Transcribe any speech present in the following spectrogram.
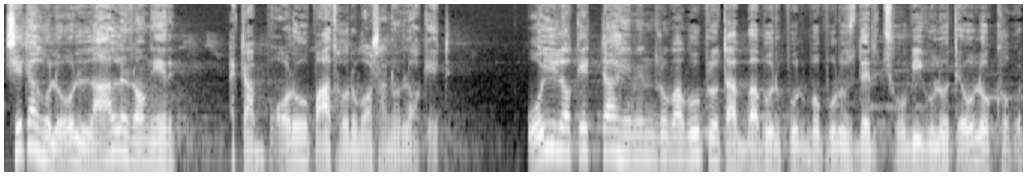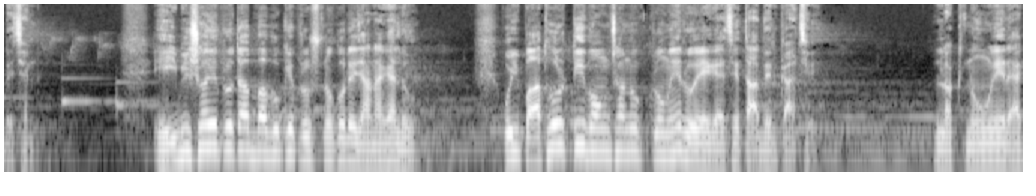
সেটা হলো লাল রঙের একটা বড় পাথর বসানো লকেট। ওই লকেটটা হেমেন্দ্রবাবু প্রতাপবাবুর পূর্বপুরুষদের ছবিগুলোতেও লক্ষ্য করেছেন। এই বিষয়ে প্রতাপবাবুকে প্রশ্ন করে জানা গেল, ওই পাথরটি বংশানুক্রমে রয়ে গেছে তাদের কাছে। লখনৌয়ের এক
